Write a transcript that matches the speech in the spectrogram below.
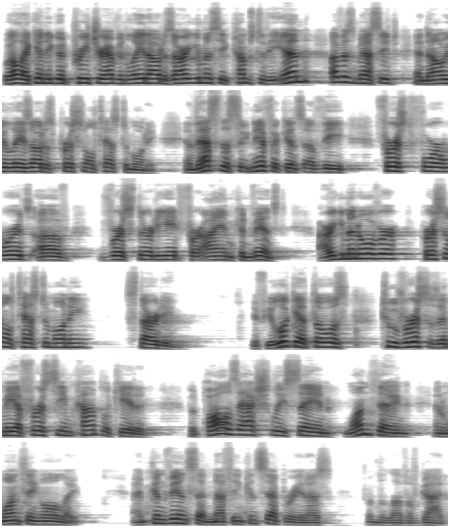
Well, like any good preacher, having laid out his arguments, he comes to the end of his message, and now he lays out his personal testimony. And that's the significance of the first four words of verse 38 for I am convinced. Argument over, personal testimony starting. If you look at those two verses, they may at first seem complicated, but Paul is actually saying one thing and one thing only. I'm convinced that nothing can separate us from the love of God.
